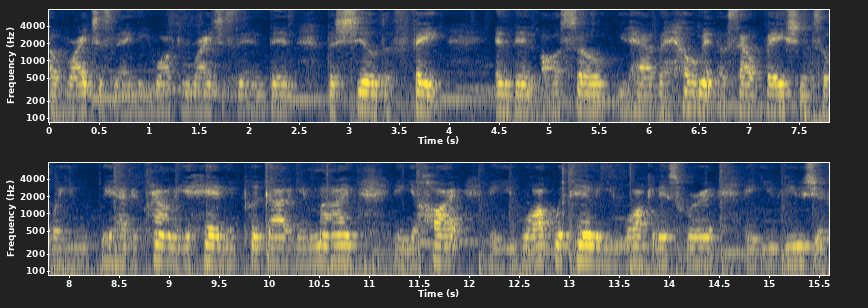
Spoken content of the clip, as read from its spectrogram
of righteousness, and you walk in righteousness, and then the shield of faith and then also you have the helmet of salvation so where you, you have your crown on your head and you put God in your mind and your heart and you walk with him and you walk in his word and you use your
